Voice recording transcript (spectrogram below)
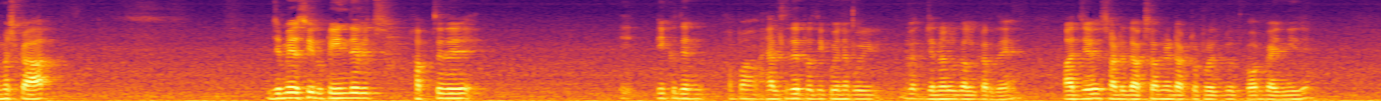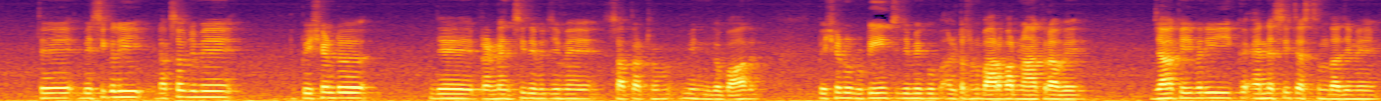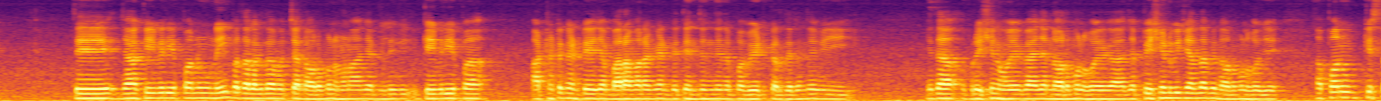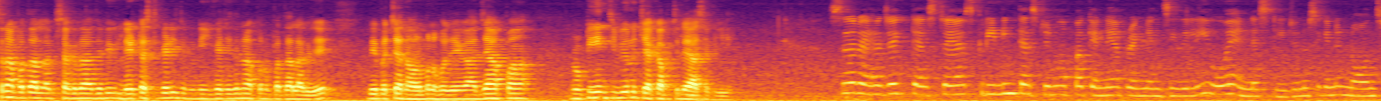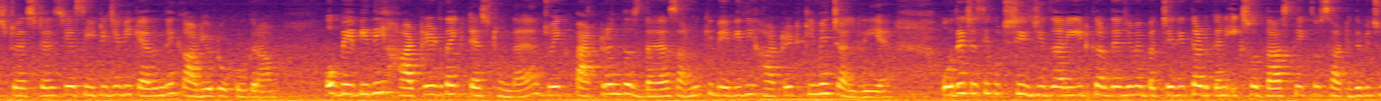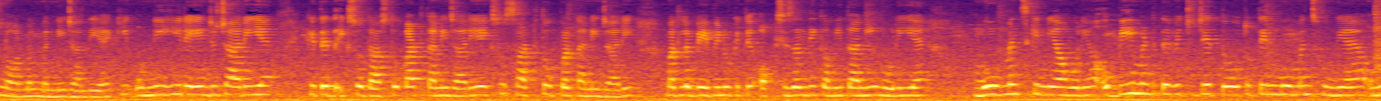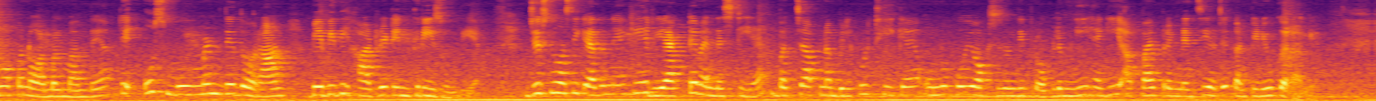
ਨਮਸਕਾਰ। ਜਿਵੇਂ ਅਸੀਂ ਰੂਟੀਨ ਦੇ ਵਿੱਚ ਹਫ਼ਤੇ ਦੇ ਇੱਕ ਦਿਨ ਆਪਾਂ ਹੈਲਥ ਦੇ ਪ੍ਰਤੀ ਕੋਈ ਨਾ ਕੋਈ ਜਨਰਲ ਗੱਲ ਕਰਦੇ ਹਾਂ। ਅੱਜ ਸਾਡੇ ਡਾਕਟਰ ਸਾਹਿਬ ਨੇ ਡਾਕਟਰ ਪ੍ਰਜੋਤ ਕੌਰ ਗਾਇਨੀ ਦੇ ਤੇ ਬੇਸਿਕਲੀ ਡਾਕਟਰ ਸਾਹਿਬ ਜਿਵੇਂ ਪੇਸ਼ੈਂਟ ਦੇ ਪ੍ਰੈਗਨੈਂਸੀ ਦੇ ਵਿੱਚ ਜਿਵੇਂ 7-8 ਮਹੀਨੇ ਤੋਂ ਬਾਅਦ ਪੇਸ਼ੈਂਟ ਨੂੰ ਰੂਟੀਨ 'ਚ ਜਿਵੇਂ ਕੋਈ ਅਲਟਰਾਸਾਊਂਡ ਬਾਰ-ਬਾਰ ਨਾ ਕਰਾਵੇ ਜਾਂ ਕਈ ਵਾਰੀ ਇੱਕ ਐਨਐਸਸੀ ਟੈਸਟ ਹੁੰਦਾ ਜਿਵੇਂ ਤੇ ਜਾਂ ਕਈ ਵਾਰੀ ਆਪਾਂ ਨੂੰ ਨਹੀਂ ਪਤਾ ਲੱਗਦਾ ਬੱਚਾ ਨਾਰਮਲ ਹੋਣਾ ਜਾਂ ਡਿਲੀਵਰੀ ਕਈ ਵਾਰੀ ਆਪਾਂ 8-8 ਘੰਟੇ ਜਾਂ 12-12 ਘੰਟੇ 3-3 ਦਿਨ ਆਪਾਂ ਵੇਟ ਕਰਦੇ ਰਹਿੰਦੇ ਵੀ ਇਹਦਾ ਆਪਰੇਸ਼ਨ ਹੋਏਗਾ ਜਾਂ ਨਾਰਮਲ ਹੋਏਗਾ ਜਾਂ ਪੇਸ਼ੈਂਟ ਵੀ ਚਾਹੁੰਦਾ ਵੀ ਨਾਰਮਲ ਹੋ ਜੇ। ਆਪਾਂ ਨੂੰ ਕਿਸ ਤਰ੍ਹਾਂ ਪਤਾ ਲੱਗ ਸਕਦਾ ਜਿਹੜੀ ਲੇਟੈਸਟ ਕਿਹੜੀ ਤਕਨੀਕ ਹੈ ਜਿਹਦੇ ਨਾਲ ਆਪਾਂ ਨੂੰ ਪਤਾ ਲੱਗ ਜੇ ਵੀ ਬੱਚਾ ਨਾਰਮਲ ਹੋ ਜਾਏਗਾ ਜਾਂ ਆਪਾਂ ਰੂਟੀਨ 'ਚ ਵੀ ਉਹਨੂੰ ਚੈੱਕਅਪ 'ਚ ਲਿਆ ਸਕੀਏ। ਸਰ ਇਹ ਜਿਹਾ ਇੱਕ ਟੈਸਟ ਹੈ ਸਕਰੀਨਿੰਗ ਟੈਸਟ ਜਿਹਨੂੰ ਆਪਾਂ ਕਹਿੰਦੇ ਆ ਪ੍ਰੈਗਨੈਂਸੀ ਦੇ ਲਈ, ਉਹ ਹੈ ਐਨਐਸਟੀ ਜਿਹਨੂੰ ਅਸੀਂ ਕਹਿੰਦੇ ਨਾਨ ਸਟ੍ਰੈਸ ਟੈਸਟ ਜਾਂ ਸੀਟੀਜੀ ਵੀ ਕਹਿ ਦਿੰਦੇ ਕਾਰਡੀਓਟੋਕੋਗ੍ਰਾਮ ਉਹ ਬੇਬੀ ਦੀ ਹਾਰਟ ਰੇਟ ਦਾ ਇੱਕ ਟੈਸਟ ਹੁੰਦਾ ਹੈ, ਜੋ ਇੱਕ ਪੈਟਰਨ ਦੱਸਦਾ ਹੈ ਸਾਨੂੰ ਕਿ ਬੇਬੀ ਦੀ ਹਾਰਟ ਰੇਟ ਕਿਵੇਂ ਚੱਲ ਰਹੀ ਹੈ। ਉਹਦੇ 'ਚ ਅਸੀਂ ਕੁਝ ਚੀਜ਼ ਜਿੱਦਾਂ ਰੀਡ ਕਰਦੇ ਹਾਂ, ਜਿਵੇਂ ਬੱਚੇ ਦੀ ਧੜਕਨ 110 ਤੇ 160 ਦੇ ਵਿੱਚ ਨਾਰਮਲ ਮੰਨੀ ਜਾਂਦੀ ਹੈ ਕਿ ਉਨੀ ਹੀ ਰੇਂਜ 'ਚ ਆ ਰਹੀ ਹੈ, ਕਿਤੇ 110 ਤੋਂ ਘੱਟ ਤਾਂ ਨਹੀਂ ਜਾ ਰਹੀ ਹੈ 160 ਤੋਂ ਉੱਪਰ ਤਾਂ ਨਹੀਂ ਜਾ ਰਹੀ। ਮਤਲਬ ਬੇਬੀ ਨੂੰ ਕਿਤੇ ਆਕਸੀਜਨ ਦੀ ਕਮੀ ਤਾਂ ਨਹੀਂ ਹੋ ਰਹੀ ਹੈ। ਮੂਵਮੈਂਟਸ ਕਿੰਨੀਆਂ ਹੋ ਰਹੀਆਂ? ਉਹ 20 ਮਿੰਟ ਦੇ ਵਿੱਚ ਜੇ 2 ਤੋਂ 3 ਮੂਵਮੈਂਟਸ ਹੁੰਦੀਆਂ ਆ ਉਹਨੂੰ ਆਪਾਂ ਨਾਰਮਲ ਮੰਨਦੇ ਆ ਤੇ ਉਸ ਮੂਵਮੈਂਟ ਦੇ ਦੌਰਾਨ ਬੇਬੀ ਦੀ ਹਾਰਟ ਰੇਟ ਇਨਕਰੀਜ਼ ਹੁੰਦੀ ਹੈ। ਜਿਸ ਨੂੰ ਅਸੀਂ ਕਹਿ ਦਿੰਦੇ ਹਾਂ ਕਿ ਇਹ ਰਿਐਕਟਿਵ ਐਨਐਸਟੀ ਹੈ, ਬੱਚਾ ਆਪਣਾ ਬਿਲਕੁਲ ਠੀਕ ਹੈ, ਉਹਨੂੰ ਕੋਈ ਆਕਸੀਜਨ ਦੀ ਪ੍ਰੋਬਲਮ ਨਹੀਂ ਹੈਗੀ, ਆਪਾਂ ਇਹ ਪ੍ਰੈਗਨੈਂਸੀ ਅਜੇ ਕੰਟੀਨਿਊ ਕਰਾਂਗੇ।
